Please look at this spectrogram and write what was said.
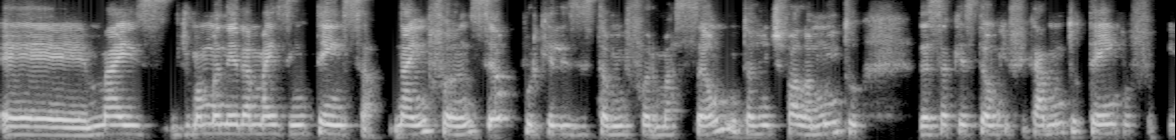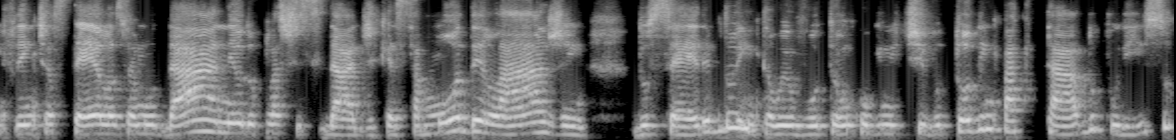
é, mais de uma maneira mais intensa na infância, porque eles estão em formação, então a gente fala muito dessa questão que ficar muito tempo em frente às telas vai mudar a neuroplasticidade, que é essa modelagem do cérebro, então eu vou ter um cognitivo todo impactado por isso,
